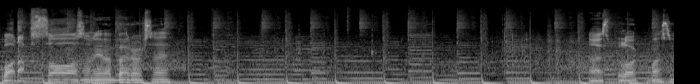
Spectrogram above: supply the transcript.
What up, Sauce even better say. Nice block, Masi.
